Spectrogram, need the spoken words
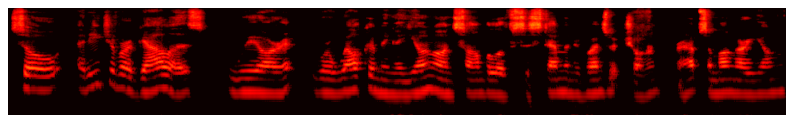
So at each of our galas, we are we're welcoming a young ensemble of Sistema New Brunswick children, perhaps among our young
